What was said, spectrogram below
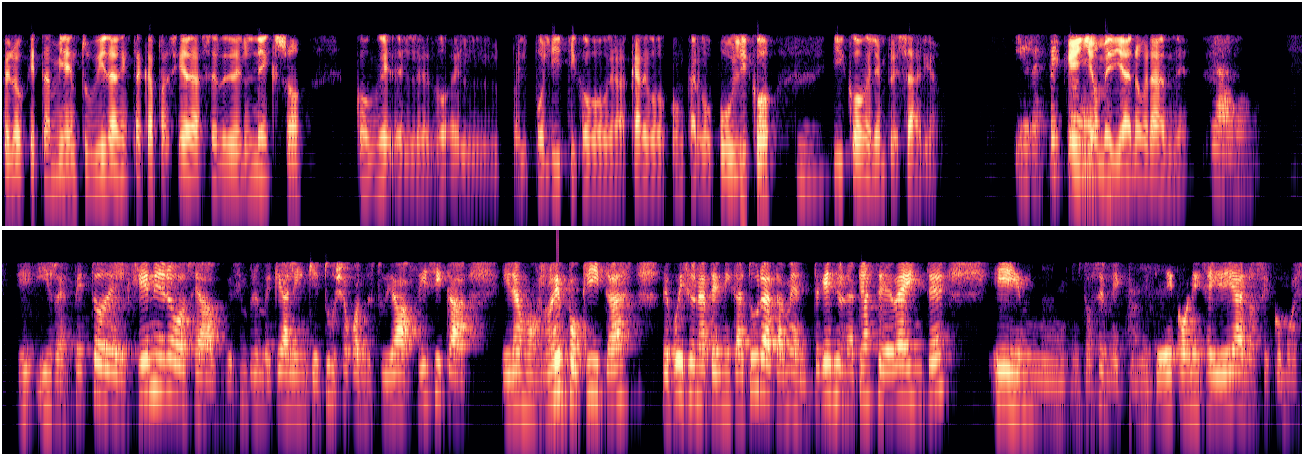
pero que también tuvieran esta capacidad de hacer del nexo con el, el, el, político a cargo, con cargo público mm. y con el empresario. Y Pequeño, mediano, grande. Claro. Y, y, respecto del género, o sea, porque siempre me queda la inquietud, yo cuando estudiaba física éramos re poquitas, después hice una tecnicatura también, tres de una clase de 20, y mm, entonces me, me quedé con esa idea, no sé cómo es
